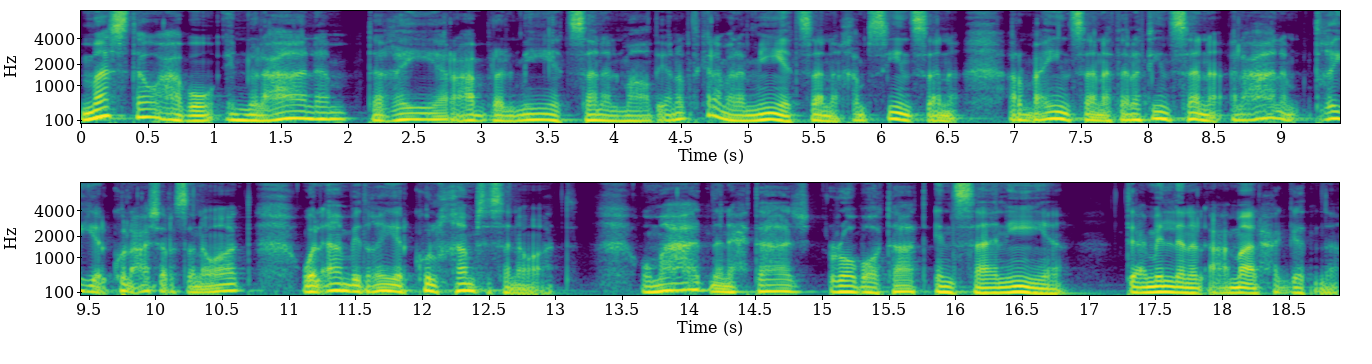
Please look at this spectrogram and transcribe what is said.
ما استوعبوا إنه العالم تغير عبر المية سنة الماضية. أنا بتكلم على مية سنة خمسين سنة أربعين سنة ثلاثين سنة. العالم تغير كل عشر سنوات والآن بيتغير كل خمس سنوات. وما عدنا نحتاج روبوتات إنسانية تعمل لنا الأعمال حقتنا.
